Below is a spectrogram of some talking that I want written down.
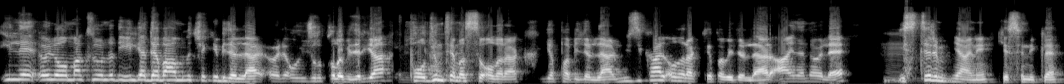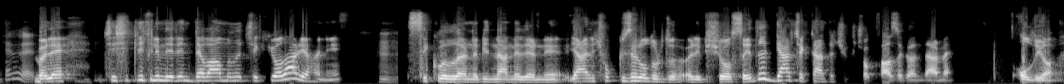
ille öyle olmak zorunda değil ya devamını çekebilirler öyle oyunculuk olabilir ya Müzikal. podyum teması olarak yapabilirler müzikal olarak yapabilirler aynen öyle Hmm. isterim yani kesinlikle Evet. böyle çeşitli filmlerin devamını çekiyorlar ya hani. Sequel'larını bilmem nelerini yani çok güzel olurdu öyle bir şey olsaydı gerçekten de çünkü çok fazla gönderme oluyor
